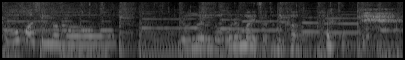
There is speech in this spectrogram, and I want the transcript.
너무 맛있나 봐. 연어를 너무 오랜만에 찾은다.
